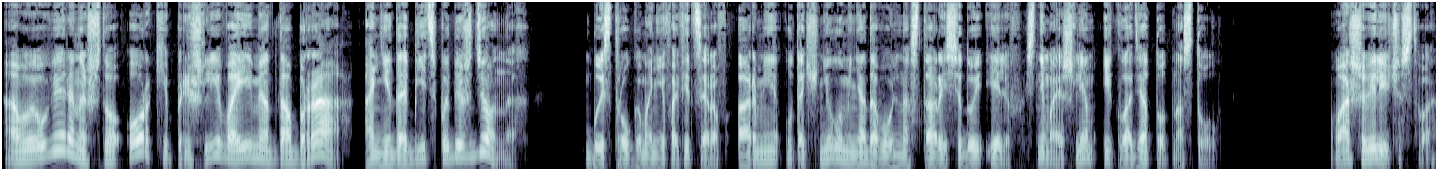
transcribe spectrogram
а вы уверены, что орки пришли во имя добра, а не добить побежденных?» Быстро угомонив офицеров армии, уточнил у меня довольно старый седой эльф, снимая шлем и кладя тот на стол. «Ваше Величество»,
